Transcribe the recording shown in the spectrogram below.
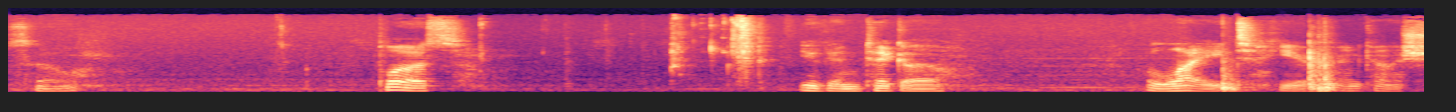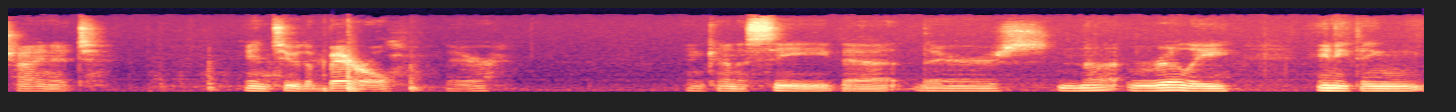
So, plus, you can take a light here and kind of shine it into the barrel there and kind of see that there's not really anything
